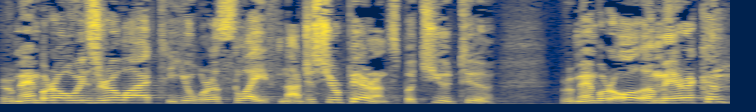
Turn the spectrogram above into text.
Remember, O Israelite, you were a slave, not just your parents, but you too. Remember all American?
